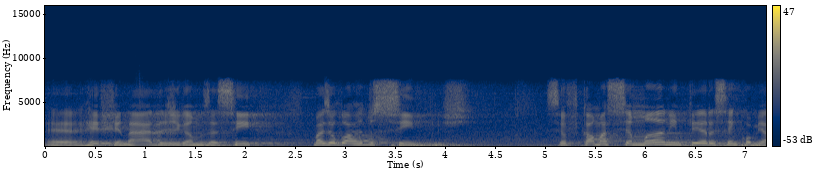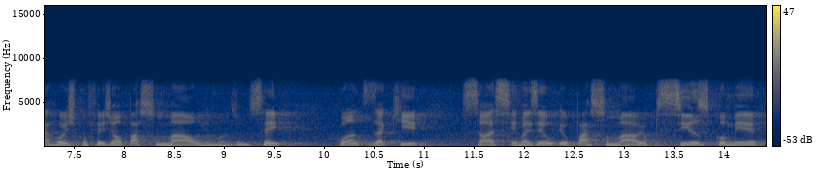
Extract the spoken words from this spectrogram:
é, refinadas, digamos assim, mas eu gosto do simples. Se eu ficar uma semana inteira sem comer arroz com feijão, eu passo mal, irmãos. Eu não sei quantos aqui são assim, mas eu, eu passo mal. Eu preciso comer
